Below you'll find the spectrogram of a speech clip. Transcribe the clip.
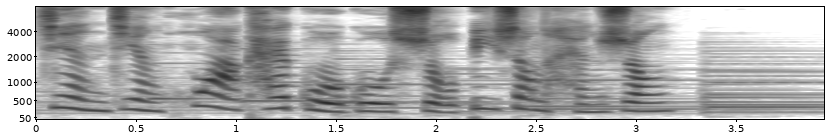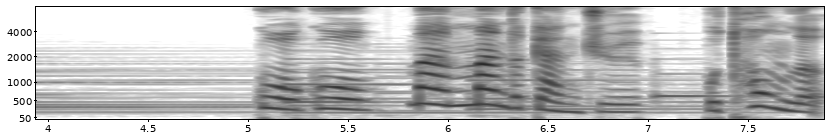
渐渐化开果果手臂上的寒霜，果果慢慢的感觉不痛了。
